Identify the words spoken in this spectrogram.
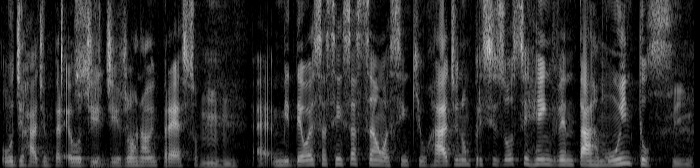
Ou de rádio ou de, de jornal impresso. Uhum. É, me deu essa sensação, assim, que o rádio não precisou se reinventar muito Sim.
